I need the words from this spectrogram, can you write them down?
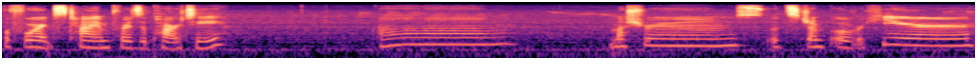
before it's time for the party. Um... Mushrooms. Let's jump over here.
